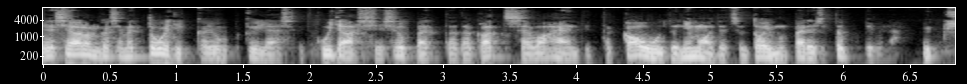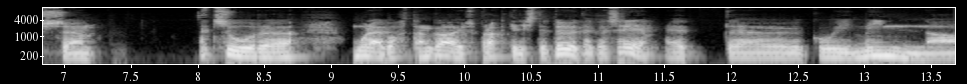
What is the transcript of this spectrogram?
ja seal on ka see metoodika jupp küljes, et kuidas siis õpetada katsevahendite kaudu niimoodi, et seal toimub päriselt õppimine. üks, äh, et suur äh, murekoht on ka just praktiliste töödega see, et kui minna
